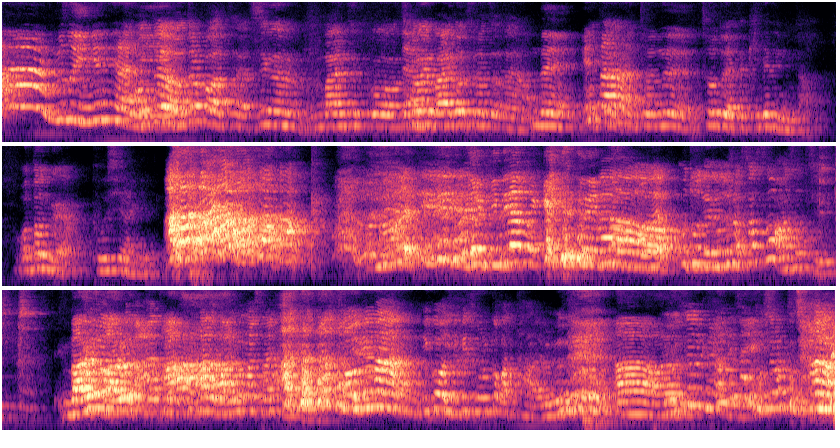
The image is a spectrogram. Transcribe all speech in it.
벌써 2년이라니. 어때요? 어떨 것 같아요? 지금 말 듣고 네. 저의 말도 들었잖아요. 네, 일단 저는 저도 약간 기대됩니다. 어떤 거요? 도시락이요. 언니들 내가 기대하고 있겠습니다. 아, 어, 너내 도시락 쌌어? 안 쌌지? 말로 말로 아, 아, 아, 말로만 쌀 저기나 이거 이게 좋을 것 같아 이러면서 아, 요즘 편의점 도시락도 잘. 아,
